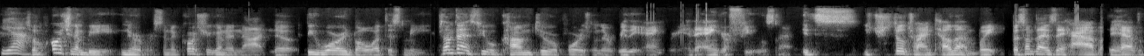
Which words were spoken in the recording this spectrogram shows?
Yeah. So of course you're going to be nervous, and of course you're going to not know, be worried about what this means. Sometimes people come to reporters when they're really angry, and the anger fuels them. It's you still try and tell them, wait, but sometimes they have they have a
